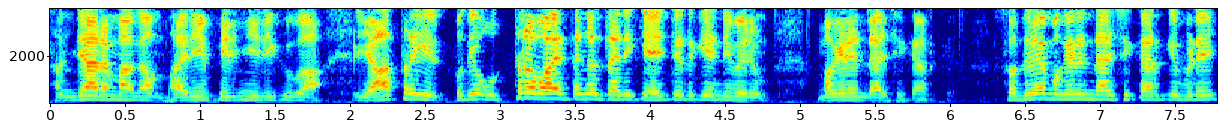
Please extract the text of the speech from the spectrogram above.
സഞ്ചാരമാകാം ഭാര്യയെ പിരിഞ്ഞിരിക്കുക യാത്രയിൽ പുതിയ ഉത്തരവാദിത്തങ്ങൾ തനിക്ക് ഏറ്റെടുക്കേണ്ടി വരും മകനൻ രാശിക്കാർക്ക്. സ്വതവേ മകരൻ രാശിക്കാർക്ക് ഇവിടെ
